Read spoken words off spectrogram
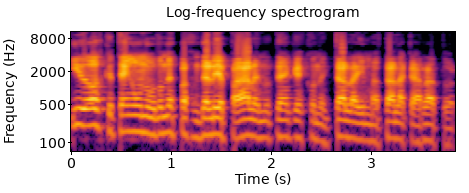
Y dos, que tenga unos botones para encenderla y apagarla y no tengan que desconectarla y matarla cada rato.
